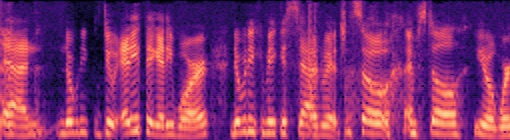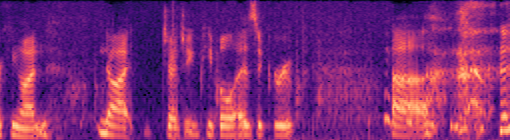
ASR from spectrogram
and nobody can do anything anymore. Nobody can make a sandwich. So I'm still, you know, working on not judging people as a group. Uh,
